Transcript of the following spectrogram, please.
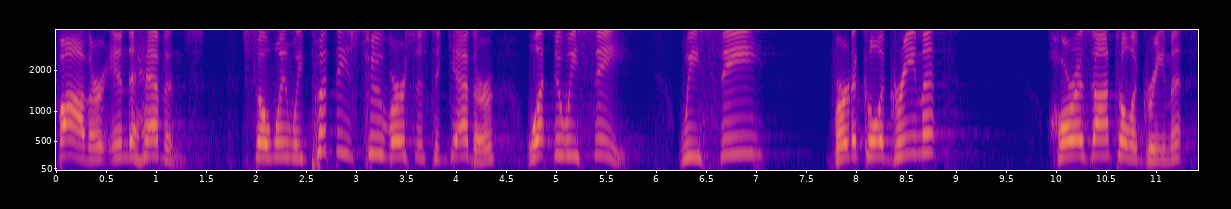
Father in the heavens. So when we put these two verses together, what do we see? We see vertical agreement, horizontal agreement,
